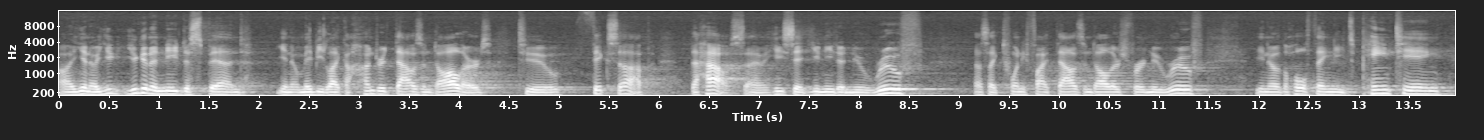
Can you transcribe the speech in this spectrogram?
uh, you know, you, you're going to need to spend, you know, maybe like $100,000 to fix up the house. I mean, he said, you need a new roof. That's like $25,000 for a new roof. You know, the whole thing needs painting.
